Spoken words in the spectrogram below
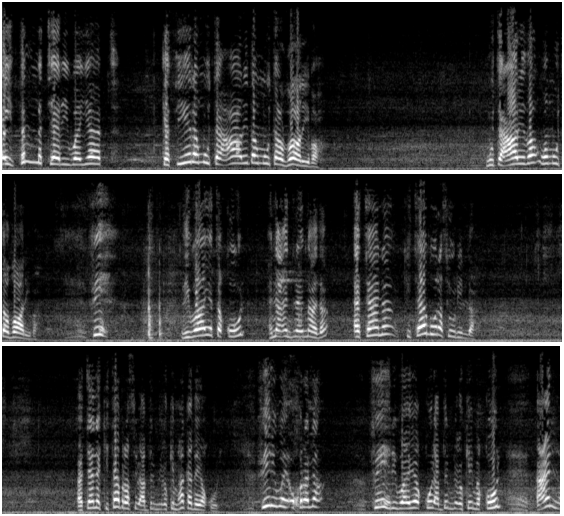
أي ثمة روايات كثيرة متعارضة متضاربة. متعارضة ومتضاربة. فيه رواية تقول هنا عندنا ماذا؟ أتانا كتاب رسول الله. أتانا كتاب رسول عبد بن عكيم هكذا يقول. في رواية أخرى لا. فيه رواية يقول عبد بن عكيم يقول عن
